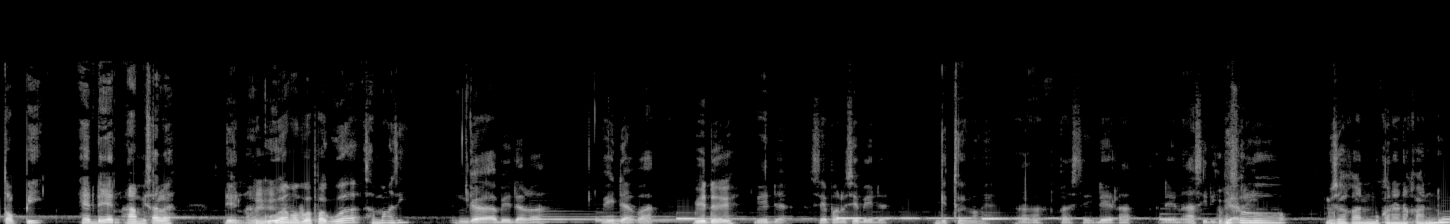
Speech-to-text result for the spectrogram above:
topi eh DNA misalnya DNA gua Hmm. sama bapak gua sama gak sih? Nggak beda lah. Beda pak. Beda ya. beda. Setiap manusia beda. Gitu emang ya? Heeh, pasti. DNA DNA sih di Tapi jari kalau misalkan bukan anak kandung,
